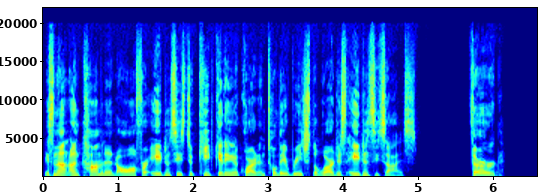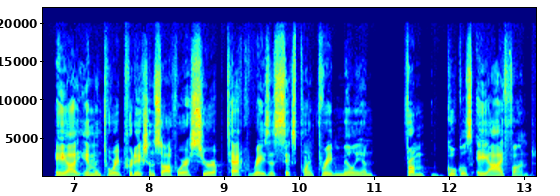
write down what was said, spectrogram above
It's not uncommon at all for agencies to keep getting acquired until they reach the largest agency size. Third, AI inventory prediction software Syrup Tech raises 6.3 million from Google's AI fund.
